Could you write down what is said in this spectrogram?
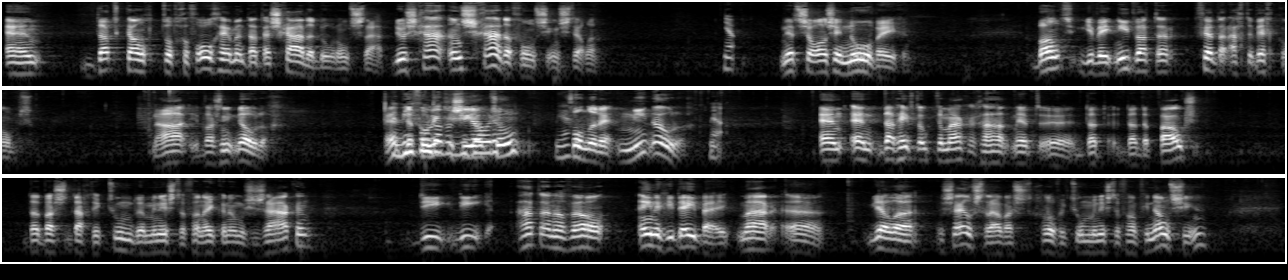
En dat kan tot gevolg hebben dat er schade door ontstaat. Dus ga een schadefonds instellen. Ja. Net zoals in Noorwegen. Want je weet niet wat er verder achterweg komt. Nou, het was niet nodig. En wie de vond dat niet ook toen vonden het niet nodig. Ja. En, en dat heeft ook te maken gehad met uh, dat, dat de paus, dat was dacht ik toen de minister van Economische Zaken, die, die had daar nog wel enig idee bij. Maar uh, Jelle Zijlstra was, geloof ik, toen minister van Financiën.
